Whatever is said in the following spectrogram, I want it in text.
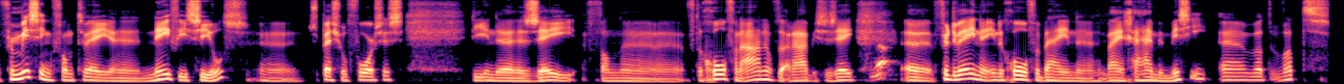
vermissing van twee eh, Navy SEALs. eh, Special Forces. Die in de zee van... eh, of de Golf van Aden, of de Arabische Zee... Ja. eh, verdwenen in de golven bij een, bij een geheime missie. Eh, wat, wat,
